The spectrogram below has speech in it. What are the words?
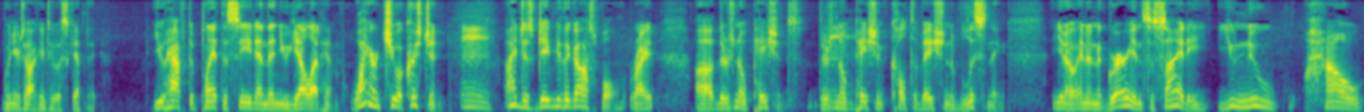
when you're talking to a skeptic? You have to plant the seed and then you yell at him. Why aren't you a Christian? I just gave you the gospel, right? Uh, there's no patience. There's no patient cultivation of listening. You know, in an agrarian society, you knew how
